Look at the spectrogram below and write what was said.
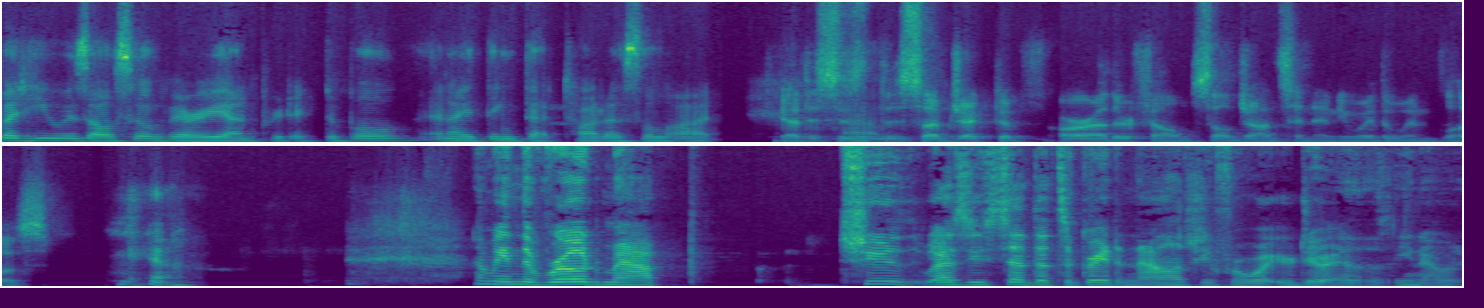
but he was also very unpredictable, and I think that taught us a lot. Yeah, this is the Um, subject of our other film, Syl Johnson. Anyway, the wind blows. Yeah, I mean, the roadmap to, as you said, that's a great analogy for what you're doing. You know,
